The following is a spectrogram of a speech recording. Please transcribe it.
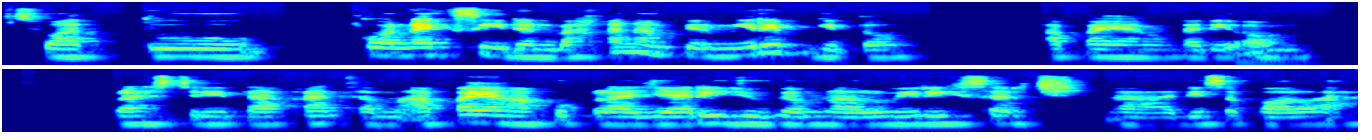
suatu koneksi dan bahkan hampir mirip gitu apa yang tadi Om Pras ceritakan sama apa yang aku pelajari juga melalui research uh, di sekolah.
